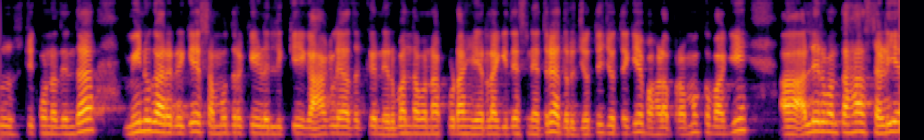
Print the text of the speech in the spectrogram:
ದೃಷ್ಟಿಕೋನದಿಂದ ಮೀನುಗಾರರಿಗೆ ಸಮುದ್ರಕ್ಕೆ ಇಳಿಲಿಕ್ಕೆ ಈಗಾಗಲೇ ಅದಕ್ಕೆ ನಿರ್ಬಂಧವನ್ನ ಕೂಡ ಹೇರಲಾಗಿದೆ ಸ್ನೇಹಿತರೆ. ಅದರ ಜೊತೆ ಜೊತೆಗೆ ಬಹಳ ಪ್ರಮುಖವಾಗಿ ಅಲ್ಲಿರುವಂತಹ ಸ್ಥಳೀಯ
